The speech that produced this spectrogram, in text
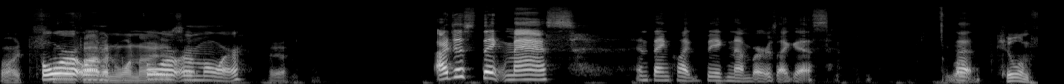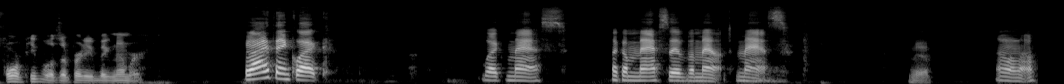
Like four, four, or five or in one night. four or more. Yeah. I just think mass and think like big numbers, I guess. But killing four people is a pretty big number. But I think like like mass. Like a massive amount. Mass. Yeah. I don't know.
